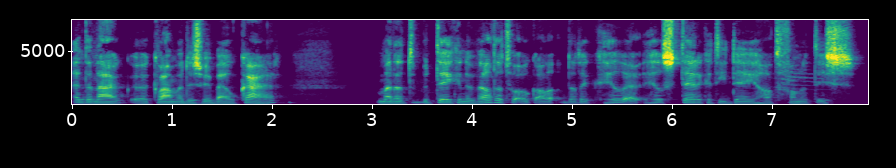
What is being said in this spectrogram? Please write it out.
en daarna eh, kwamen we dus weer bij elkaar. Maar dat betekende wel dat, we ook alle, dat ik heel, heel sterk het idee had van het is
